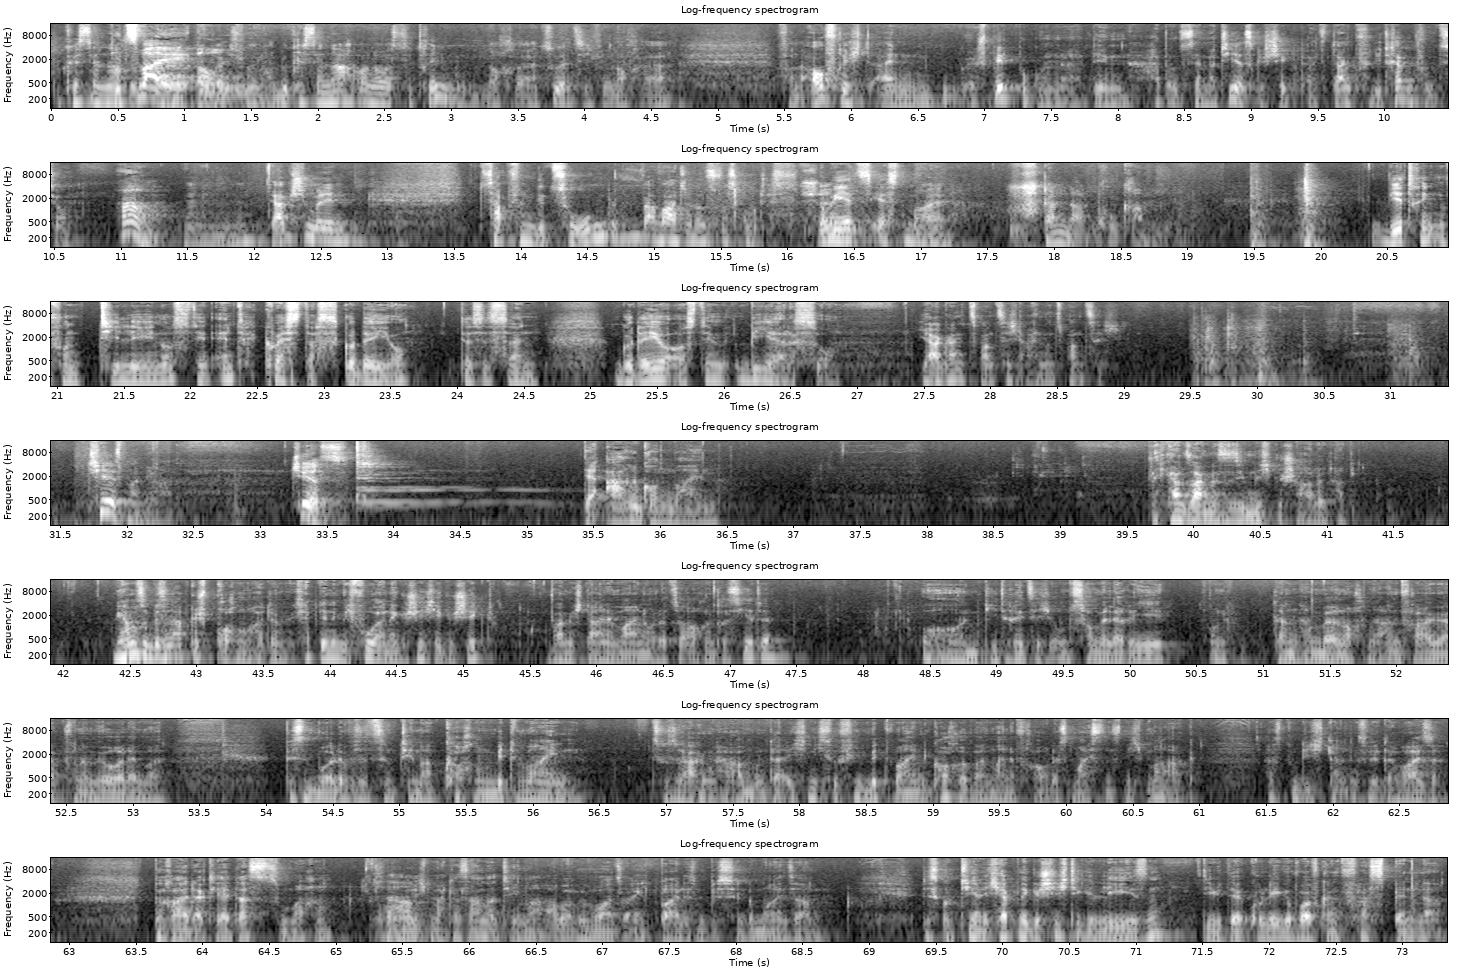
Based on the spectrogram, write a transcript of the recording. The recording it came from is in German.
du kriegst danach, Die zwei. Oh. Du kriegst danach auch noch was zu trinken. Noch äh, zusätzlich noch äh, von Aufricht einen Spätburgunder. Den hat uns der Matthias geschickt als Dank für die Treppenfunktion. Ah, Da habe ich schon mal den Zapfen gezogen. Erwartet uns was Gutes. Schön. Aber jetzt erstmal Standardprogramm. Wir trinken von Tilenus den Entrequestas Godello. Das ist ein Godello aus dem Bierzo. Jahrgang 2021. Cheers, mein Lieber. cheers. Der Argonwein. Ich kann sagen, dass es ihm nicht geschadet hat. Wir haben so ein bisschen abgesprochen heute. Ich habe dir nämlich vorher eine Geschichte geschickt, weil mich deine Meinung dazu auch interessierte. Und die dreht sich um Sommelerie. Und dann haben wir noch eine Anfrage gehabt von einem Hörer, der mal wissen wollte, was wir zum Thema Kochen mit Wein zu sagen haben. Und da ich nicht so viel mit Wein koche, weil meine Frau das meistens nicht mag, hast du dich dankenswerterweise bereit erklärt, das zu machen. Klar. Und ich mache das andere Thema, aber wir wollen es eigentlich beides ein bisschen gemeinsam diskutieren. Ich habe eine Geschichte gelesen, die der Kollege Wolfgang Fassbender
